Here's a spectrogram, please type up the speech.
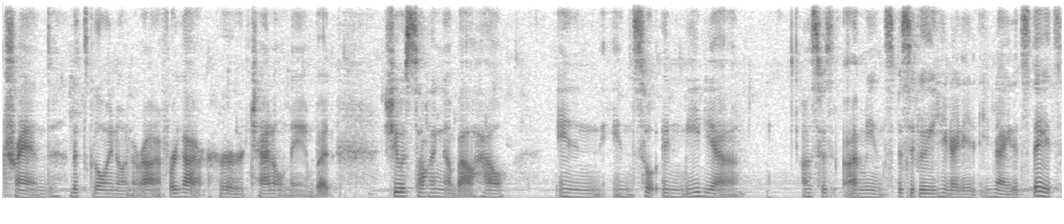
trend that's going on around. I forgot her channel name, but she was talking about how in in so in media, uh, I mean specifically here in the United States,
